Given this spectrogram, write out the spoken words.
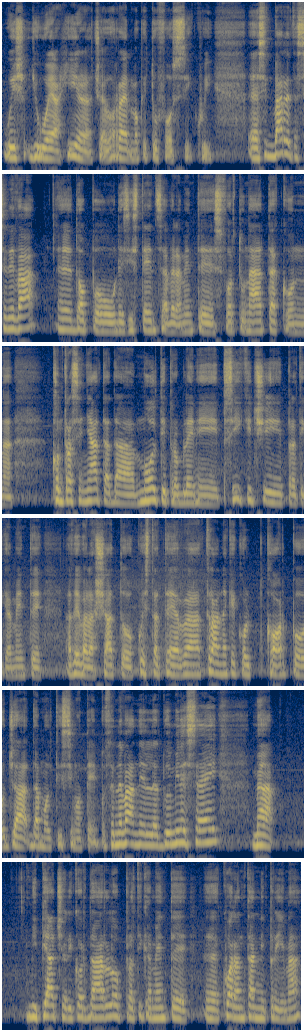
Wish You Were Here, cioè vorremmo che tu fossi qui. Eh, Sid Barrett se ne va eh, dopo un'esistenza veramente sfortunata con contrassegnata da molti problemi psichici, praticamente aveva lasciato questa terra tranne che col corpo già da moltissimo tempo. Se ne va nel 2006, ma mi piace ricordarlo praticamente eh, 40 anni prima,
